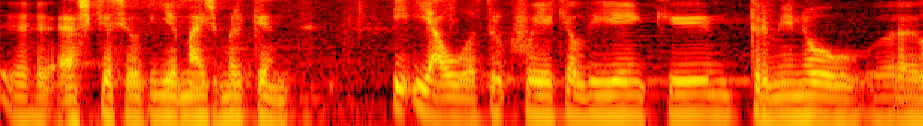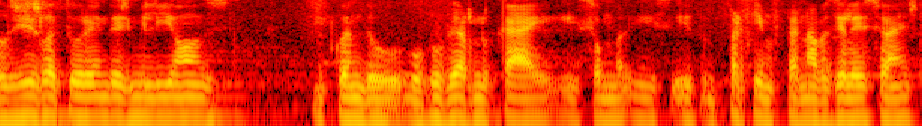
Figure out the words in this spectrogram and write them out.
uh, acho que esse é o dia mais marcante. E, e, há outro que foi aquele dia em que terminou a legislatura em 2011, quando o, o governo cai e, e, e partimos para novas eleições.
